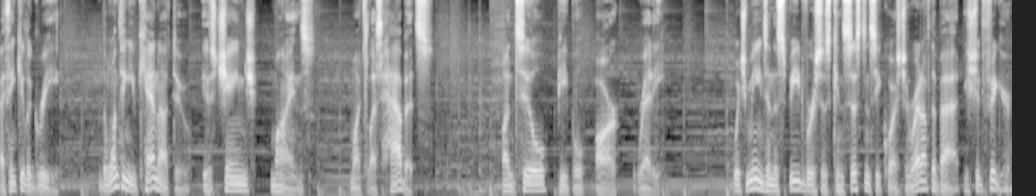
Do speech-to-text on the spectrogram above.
I think you'll agree. The one thing you cannot do is change minds, much less habits, until people are ready. Which means, in the speed versus consistency question, right off the bat, you should figure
